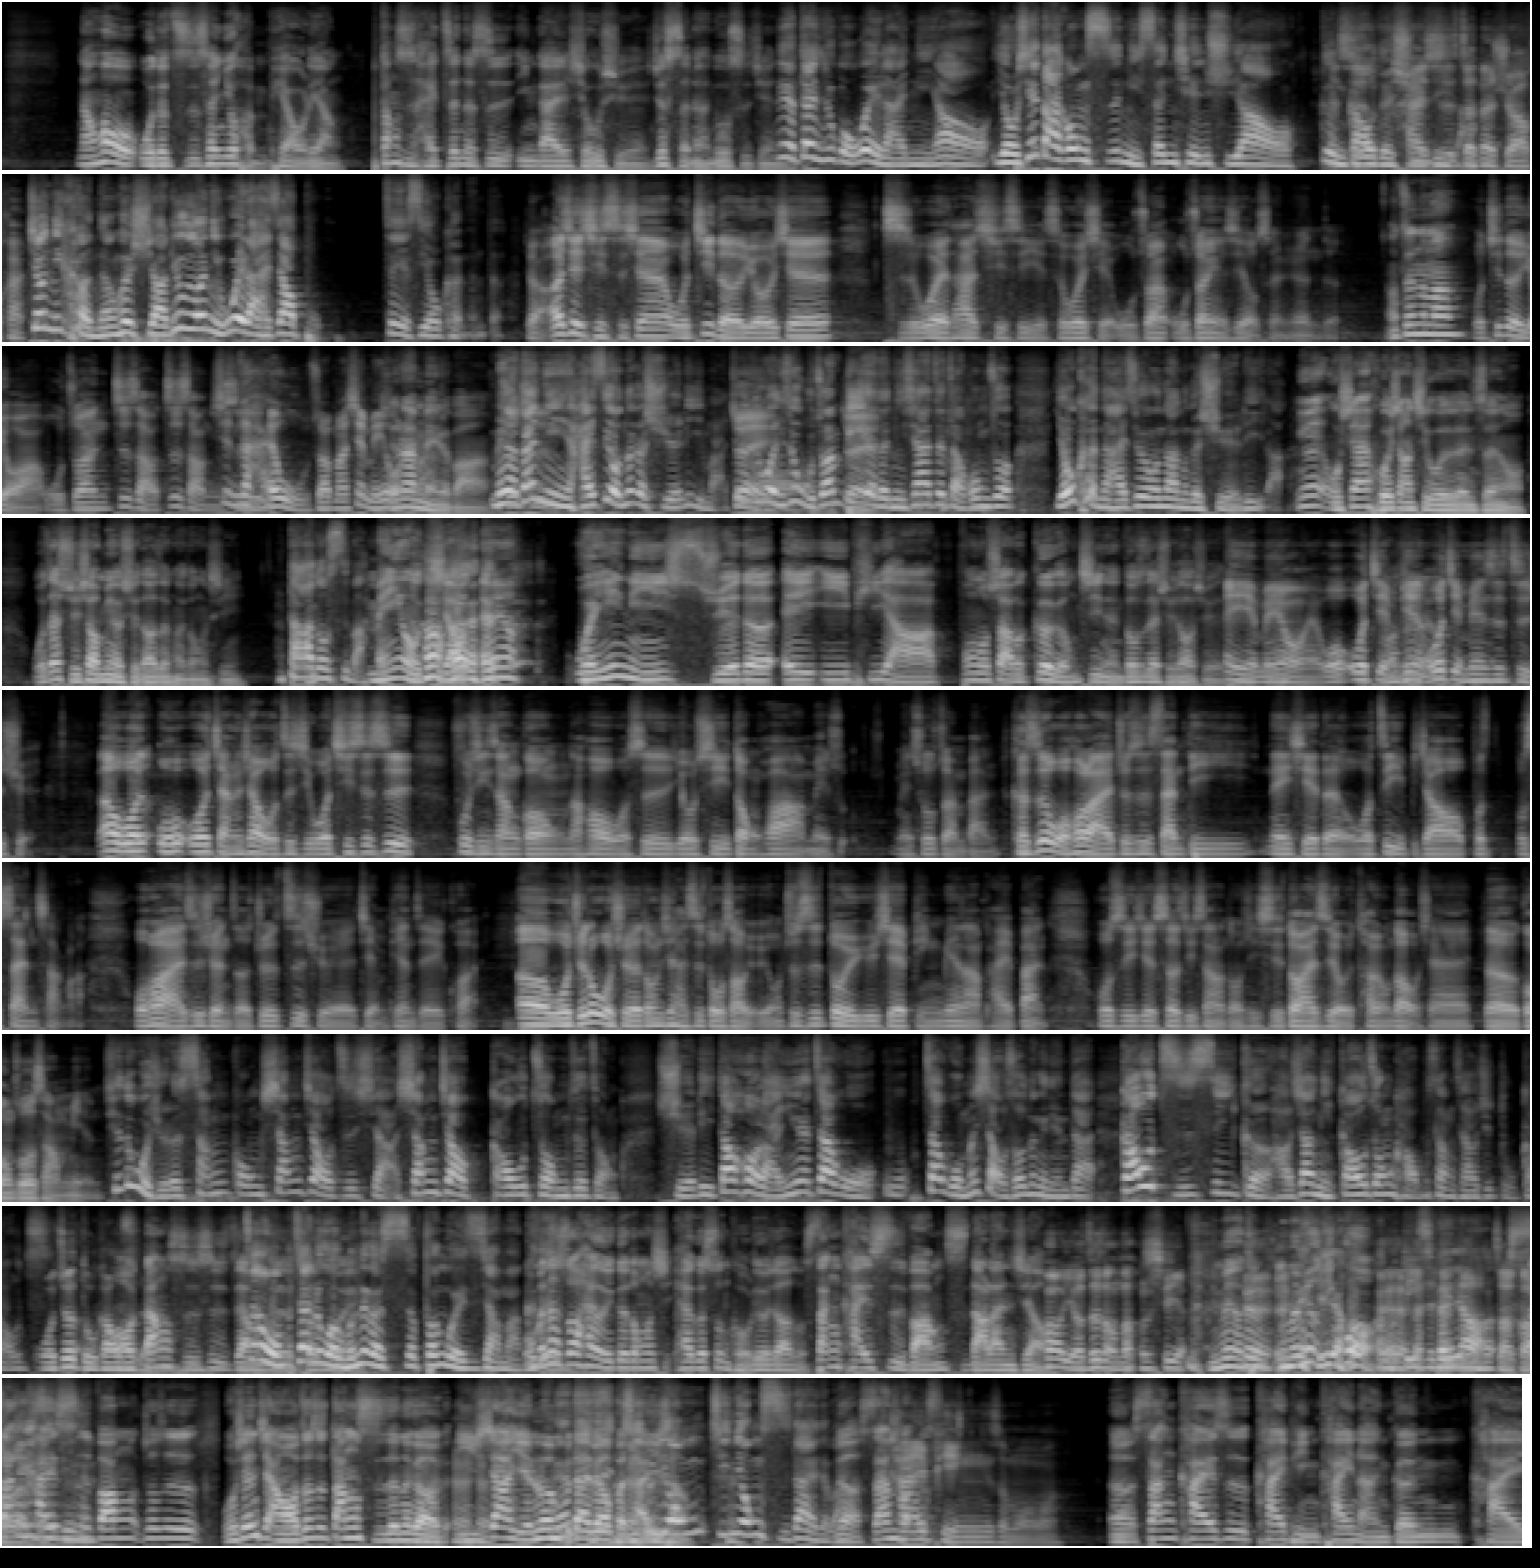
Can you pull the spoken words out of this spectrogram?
然后我的职称又很漂亮，当时还真的是应该休学，就省了很多时间没。有，但如果未来你要有些大公司，你升迁需要更高的学历还是真的需要看。就你可能会需要，例如说你未来还是要补，这也是有可能的。对啊，而且其实现在我记得有一些职位，它其实也是会写五专，五专也是有承认的。哦，真的吗？我记得有啊，五专至少至少你现在还有五专吗？现在没有，现在没。了吧？没有，但你还是有那个学历嘛。就如果你是五专毕业的，你现在在找工作，有可能还是会用到那个学历啦。因为我现在回想起我的人生哦，我在学校没有学到任何东西，大家都是吧？没有教，哎 没有。维尼学的 A E P R、Photoshop 各种技能都是在学校学的哎、。也没有哎、我我剪片、哦我剪片是自学。啊，我我我讲一下我自己，我其实是复兴商工，然后我是游戏动画美术美术专班，可是我后来就是三 D 那些的，我自己比较不不擅长啊，我后来还是选择就是自学剪片这一块。呃，我觉得我学的东西还是多少有用，就是对于一些平面啊、排版或是一些设计上的东西，其实都还是有套用到我现在的工作上面。其实我觉得商工相较之下，相较高中这种学历，到后来，因为在我我在我们小时候那个年代，高职是一个好像你高中考不上才要去读高职。我就读高哦，职啊。当时是这样。在我们在我们那个是氛围是这样嘛？我们那时候还有一个东西，还有个顺口溜叫做“三开四方，十大烂笑 哦，有这种东西、啊，”。你们有听？你们没有听过？我第一次听到糟糕 三开四方就是我先讲哦，这是当时的那个 以下言论不代表本台立金场。庸金庸时代的吧？没有三开屏什么吗？呃，三开是开平、开南跟开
